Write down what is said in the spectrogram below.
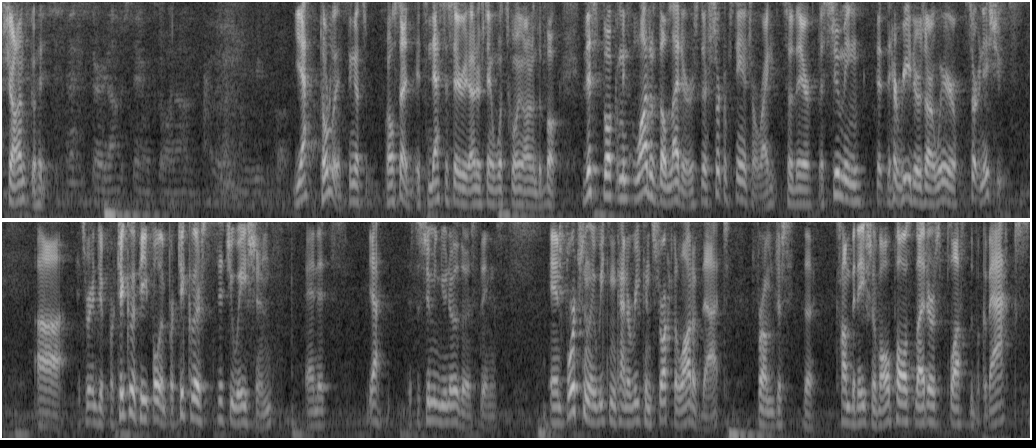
Sean, go ahead. It's necessary to understand what's going on when you read the book. Yeah, totally. I think that's well said. It's necessary to understand what's going on in the book. This book, I mean, a lot of the letters, they're circumstantial, right? So they're assuming that their readers are aware of certain issues. Uh, it's written to particular people in particular situations, and it's yeah, it's assuming you know those things. And fortunately, we can kind of reconstruct a lot of that from just the combination of all Paul's letters plus the book of Acts.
